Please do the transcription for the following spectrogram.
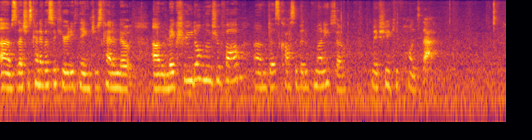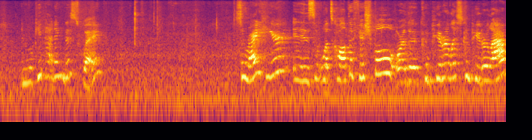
Um, so that's just kind of a security thing. Just kind of note, um, make sure you don't lose your fob. Um, does cost a bit of money, so make sure you keep on to that. And we'll keep heading this way. So right here is what's called the fishbowl or the computerless computer lab.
